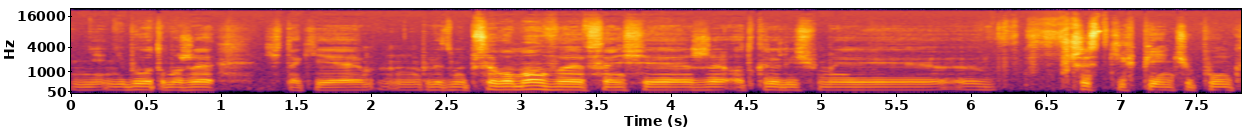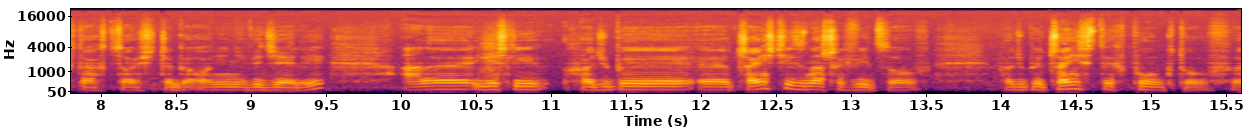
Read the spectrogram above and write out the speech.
nie, nie było to może jakieś takie mm, powiedzmy przełomowe w sensie, że odkryliśmy w wszystkich pięciu punktach coś, czego oni nie wiedzieli, ale jeśli choćby części z naszych widzów choćby część z tych punktów e,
